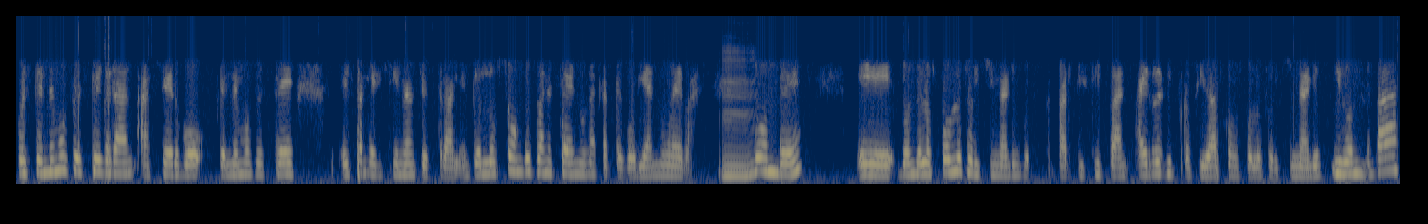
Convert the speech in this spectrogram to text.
pues tenemos este gran acervo, tenemos este esta medicina ancestral. Entonces los hongos van a estar en una categoría nueva, donde eh, donde los pueblos originarios participan, hay reciprocidad con los pueblos originarios y donde va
